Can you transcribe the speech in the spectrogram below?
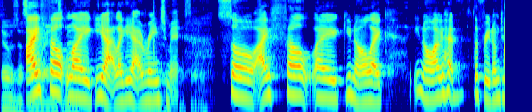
It was just. I felt like yeah, like yeah, arrangement. So I felt like you know, like you know, I had the freedom to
